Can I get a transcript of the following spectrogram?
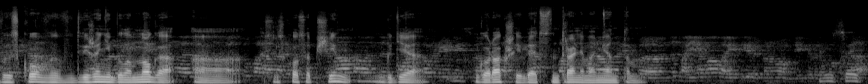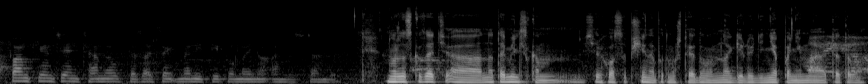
в, иско- в движении было много а, сельхозобщин, где Горакша является центральным моментом. Нужно сказать а, на тамильском сельхозобщина, потому что я думаю, многие люди не понимают этого.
